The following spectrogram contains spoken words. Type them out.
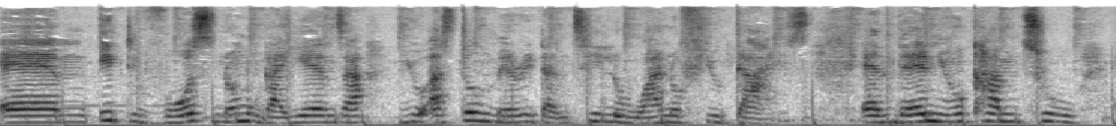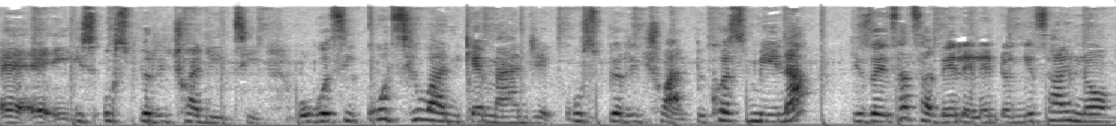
em idivorce noma ungayenza you are still married until one of you dies. And then you come to uh, spirituality ukuthi kuthiwani ke manje ku spiritual because mina ngizoyithatha vele lento ngithi hayi no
